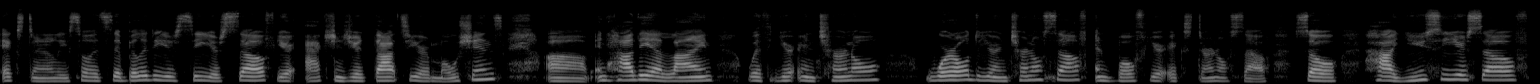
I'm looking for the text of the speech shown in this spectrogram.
externally. So it's the ability to see yourself, your actions, your thoughts, your emotions, um, and how they align with your internal world, your internal self, and both your external self. So, how you see yourself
